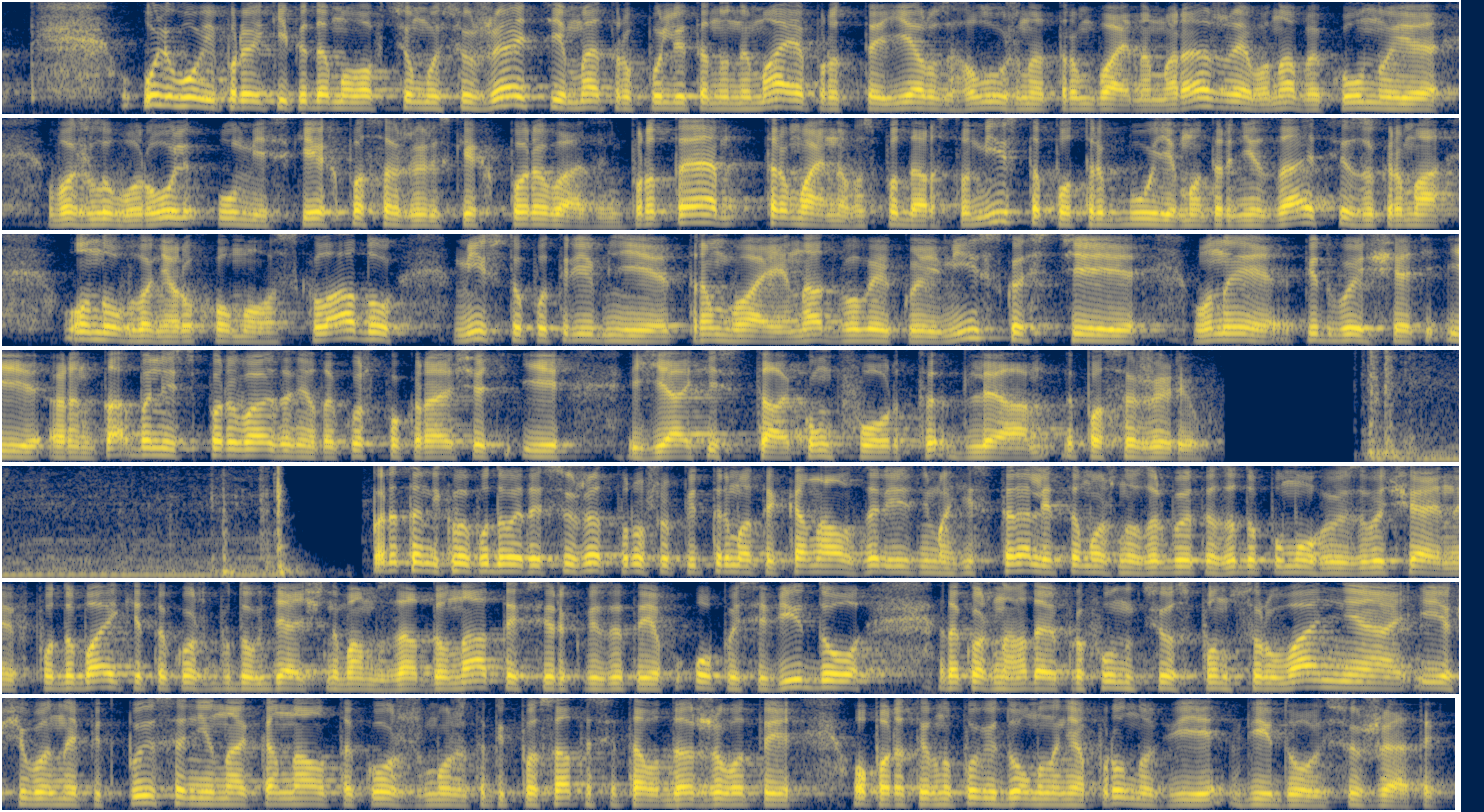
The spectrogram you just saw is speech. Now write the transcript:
У Львові, про які піде мова в цьому сюжеті, метрополітену немає, проте є розгалужена трамвайна мережа. і Вона виконує важливу роль у міських пасажирських перевезень. Проте трамвайне господарство міста потребує модернізації, зокрема оновлення рухомого складу. Місту потрібні трамваї надвеликої місткості. Вони підвищать і рентабельність перевезення, також покращать і якість та комфорт для пасажирів. Перед тим, як ви подивитесь сюжет, прошу підтримати канал Залізні магістралі. Це можна зробити за допомогою звичайної вподобайки. Також буду вдячний вам за донати. Всі реквізити є в описі відео. Я також нагадаю про функцію спонсорування. І якщо ви не підписані на канал, також можете підписатися та одержувати оперативне повідомлення про нові відеосюжети.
